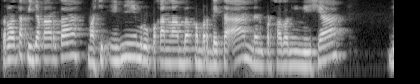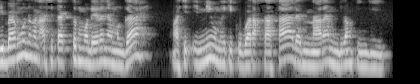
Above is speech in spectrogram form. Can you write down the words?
Terletak di Jakarta, masjid ini merupakan lambang kemerdekaan dan persatuan Indonesia. Dibangun dengan arsitektur modern yang megah, masjid ini memiliki kubah raksasa dan menara yang menjulang tinggi.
